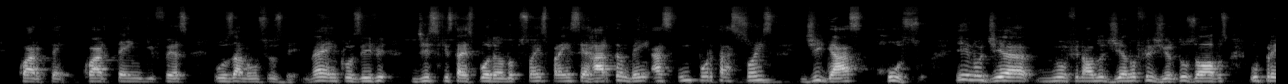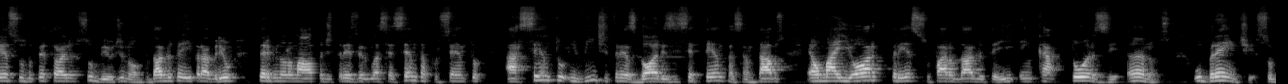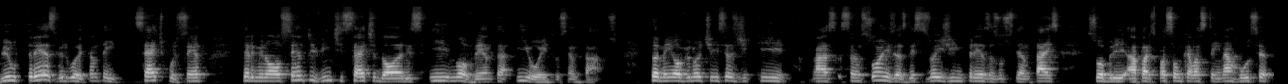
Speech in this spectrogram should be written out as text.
Quarteng fez os anúncios dele. Né? Inclusive, disse que está explorando opções para encerrar também as importações de gás russo. E no dia, no final do dia, no frigir dos ovos, o preço do petróleo subiu de novo. WTI para abril terminou numa alta de 3,60% a 123 dólares e 70 centavos. É o maior preço para o WTI em 14 anos. O Brent subiu 3,87%, terminou aos 127 dólares e 98 centavos. Também houve notícias de que as sanções, as decisões de empresas ocidentais sobre a participação que elas têm na Rússia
